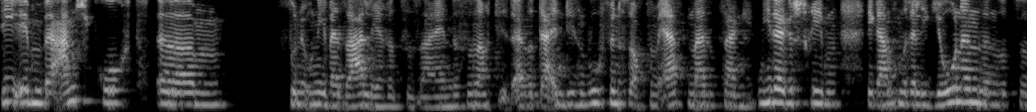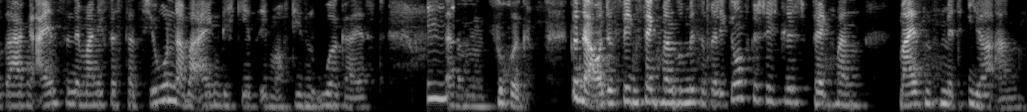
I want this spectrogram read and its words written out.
die eben beansprucht, ähm, so eine Universallehre zu sein. Das ist auch, die, also da in diesem Buch findest du auch zum ersten Mal sozusagen niedergeschrieben, die ganzen Religionen sind sozusagen einzelne Manifestationen, aber eigentlich geht es eben auf diesen Urgeist mhm. ähm, zurück. Genau, und deswegen fängt man so ein bisschen religionsgeschichtlich, fängt man meistens mit ihr an,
